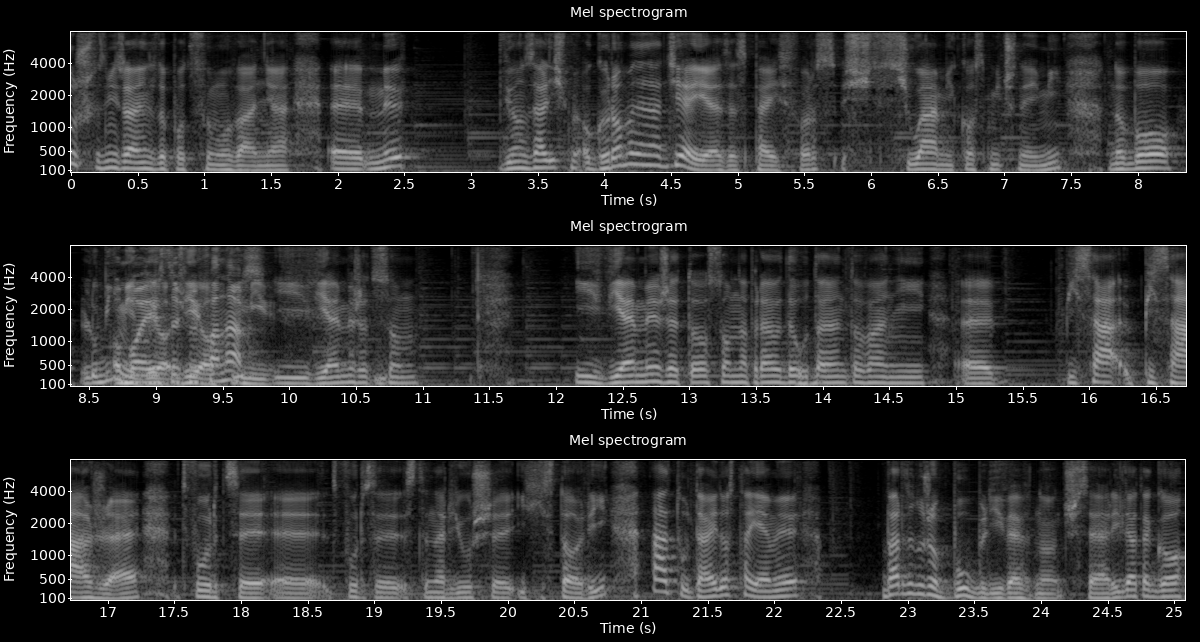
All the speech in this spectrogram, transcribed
już zmierzając do podsumowania, e, my wiązaliśmy ogromne nadzieje ze Space Force z siłami kosmicznymi, no bo lubimy Oboje jesteśmy The fanami. i wiemy, że to są i wiemy, że to są naprawdę utalentowani e, pisa pisarze, twórcy, twórcy scenariuszy i historii, a tutaj dostajemy bardzo dużo bubli wewnątrz serii, dlatego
